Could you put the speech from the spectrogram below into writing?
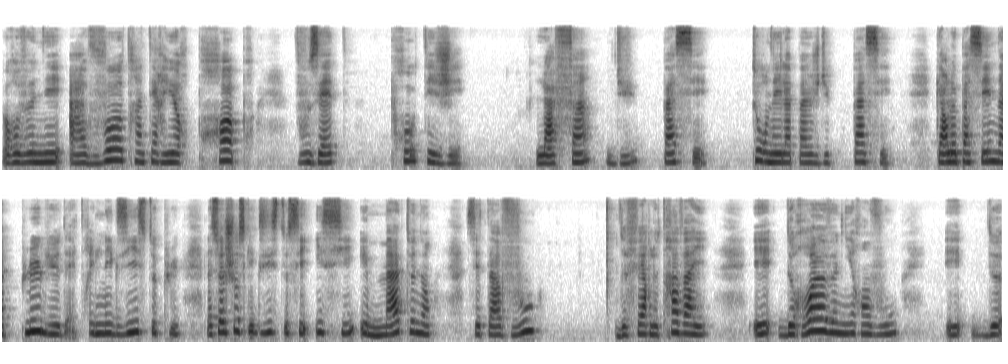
revenez à votre intérieur propre. Vous êtes protégé. La fin du passé. Tournez la page du passé. Car le passé n'a plus lieu d'être. Il n'existe plus. La seule chose qui existe, c'est ici et maintenant. C'est à vous de faire le travail et de revenir en vous et de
